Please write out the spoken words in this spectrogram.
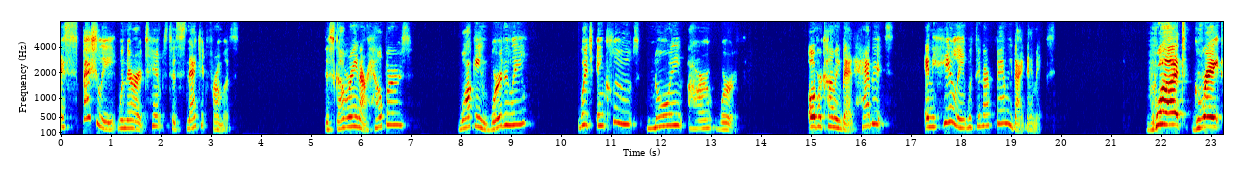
especially when there are attempts to snatch it from us, discovering our helpers, walking worthily, which includes knowing our worth overcoming bad habits, and healing within our family dynamics. What great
